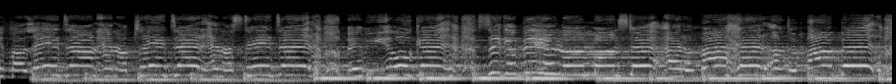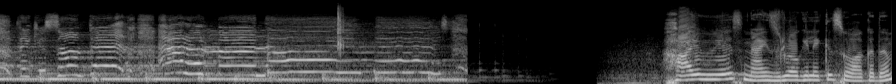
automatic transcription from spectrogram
if I lay down and I play dead and I stay dead, maybe you'll get sick of being the monster out of my head, under my bed. Think you're something out of my nightmares. Hi viewers nice വ്ലോഗിലേക്ക് സ്വാഗതം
